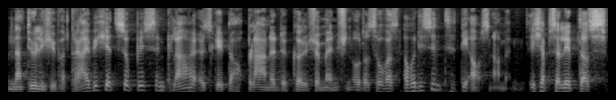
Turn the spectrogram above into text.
natürlich übertreibe ich jetzt so ein bisschen, klar, es gibt auch planende Kölsche Menschen oder sowas, aber die sind die Ausnahme. Ich habe es erlebt, dass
